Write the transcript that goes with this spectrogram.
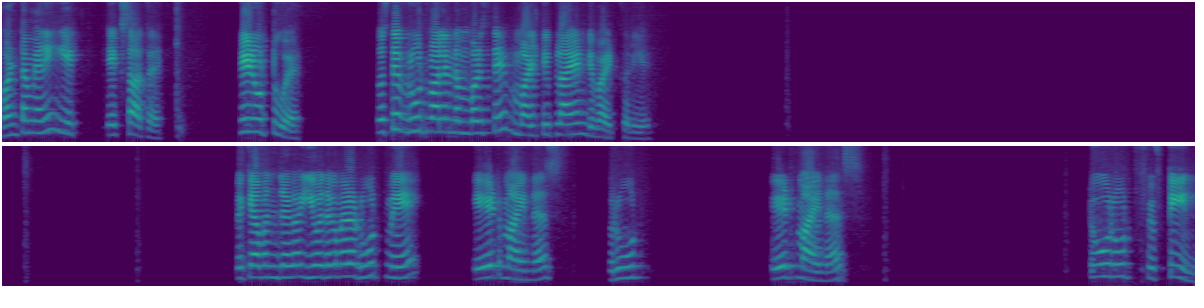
वन टर्म यानी ये एक साथ है थ्री रूट टू है तो सिर्फ़ रूट वाले नंबर से मल्टीप्लाई एंड डिवाइड करिए. तो क्या बन जाएगा? ये हो जाएगा मेरा रूट में eight minus root eight minus two root fifteen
